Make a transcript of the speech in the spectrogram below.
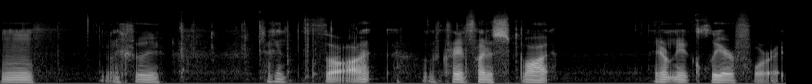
Hmm. Actually, second thought. Let's try and find a spot. I don't need a clear for it.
